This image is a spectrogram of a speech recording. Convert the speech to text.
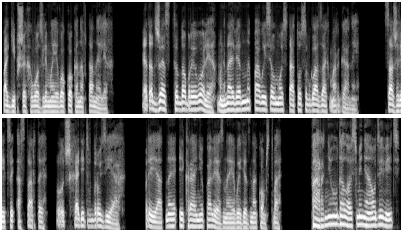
погибших возле моего кокона в тоннелях. Этот жест доброй воли мгновенно повысил мой статус в глазах Морганы. Со жрицей Астарты лучше ходить в друзьях. Приятное и крайне полезное выйдет знакомство. «Парню удалось меня удивить»,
